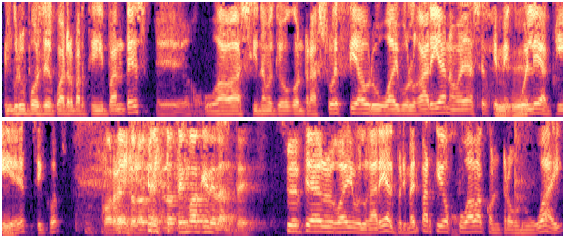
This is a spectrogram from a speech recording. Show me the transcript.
grupos de cuatro participantes. Eh, jugaba, si no me equivoco, contra Suecia, Uruguay, Bulgaria. No vaya a ser que sí, me cuele aquí, sí. eh, chicos. Correcto, lo, te, lo tengo aquí delante. Suecia, Uruguay y Bulgaria. El primer partido jugaba contra Uruguay.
